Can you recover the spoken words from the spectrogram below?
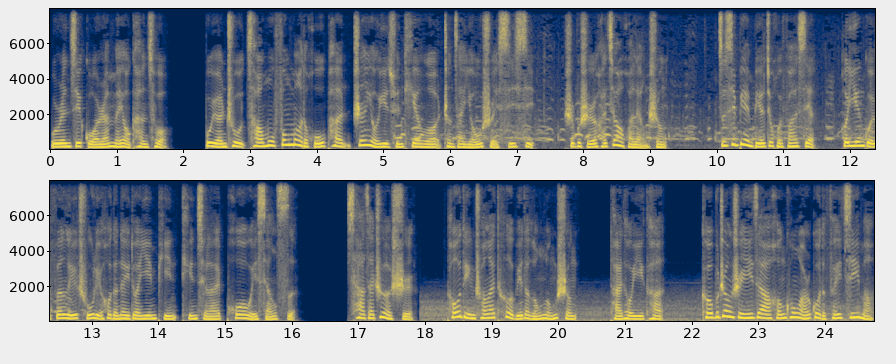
无人机果然没有看错，不远处草木丰茂的湖畔，真有一群天鹅正在游水嬉戏，时不时还叫唤两声。仔细辨别，就会发现和音轨分离处理后的那段音频听起来颇为相似。恰在这时。头顶传来特别的隆隆声，抬头一看，可不正是一架横空而过的飞机吗？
